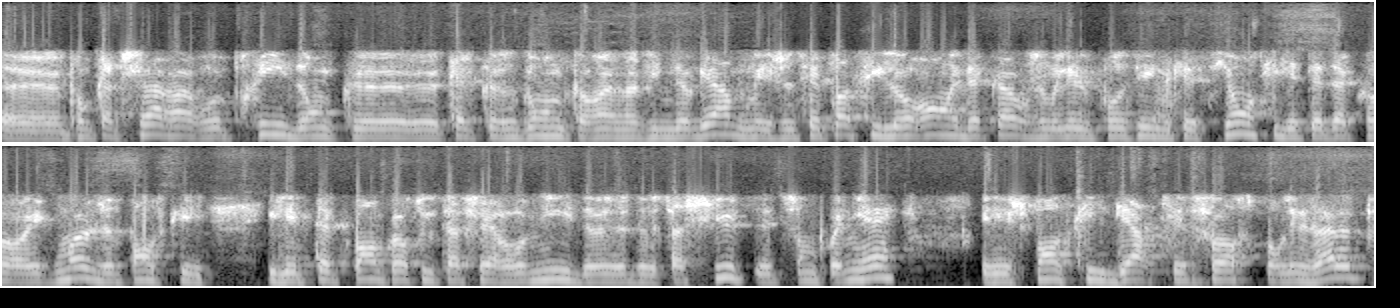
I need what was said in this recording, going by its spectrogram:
euh, Pogacar a repris donc euh, quelques secondes quand même à Vingegaard, mais je ne sais pas si Laurent est d'accord. Je voulais lui poser une question. S'il était d'accord avec moi, je pense qu'il il est peut-être pas encore tout à fait remis de, de sa chute et de son poignet. Et je pense qu'il garde ses forces pour les Alpes.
